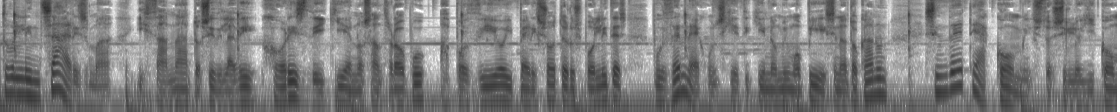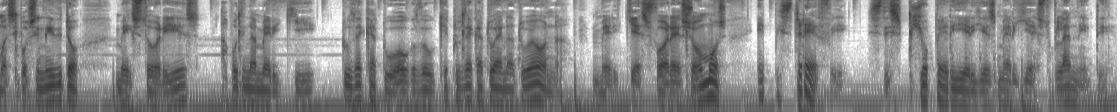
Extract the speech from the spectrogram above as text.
Το λιντσάρισμα, η θανάτωση δηλαδή χωρίς δίκη ενός ανθρώπου από δύο ή περισσότερους πολίτες που δεν έχουν σχετική νομιμοποίηση να το κάνουν, συνδέεται ακόμη στο συλλογικό μας υποσυνείδητο με ιστορίες από την Αμερική του 18ου και του 19ου αιώνα. Μερικές φορές όμως επιστρέφει στις πιο περίεργες μεριές του πλανήτη.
